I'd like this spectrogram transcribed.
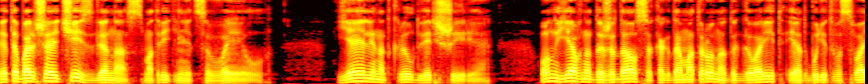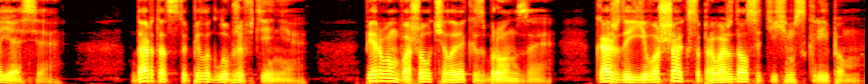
«Это большая честь для нас, смотрительница Вейл». Яйлин открыл дверь шире. Он явно дожидался, когда Матрона договорит и отбудет во своясе. Дарт отступила глубже в тени. Первым вошел человек из бронзы. Каждый его шаг сопровождался тихим скрипом.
